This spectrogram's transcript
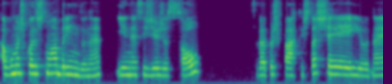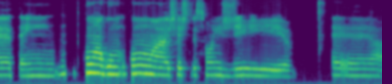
algumas coisas estão abrindo, né? E nesses dias de sol, você vai para os parques, está cheio, né? Tem com algum com as restrições de é,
